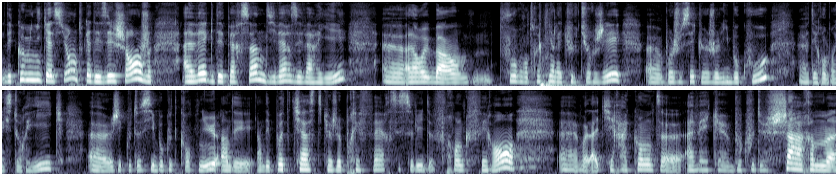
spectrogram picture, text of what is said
des, communications, en tout cas des échanges avec des personnes diverses et variées, euh, alors, ben, pour entretenir la culture G, euh, moi je sais que je lis beaucoup, euh, des romans historiques, j'écoute aussi beaucoup de contenu. Un des, un des podcasts que je préfère, c'est celui de Franck Ferrand, voilà, qui raconte avec beaucoup de charme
